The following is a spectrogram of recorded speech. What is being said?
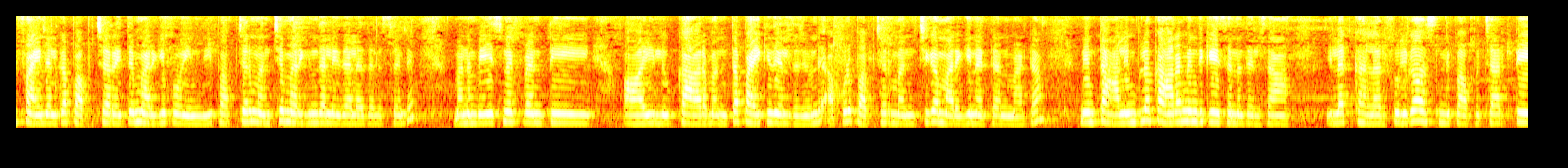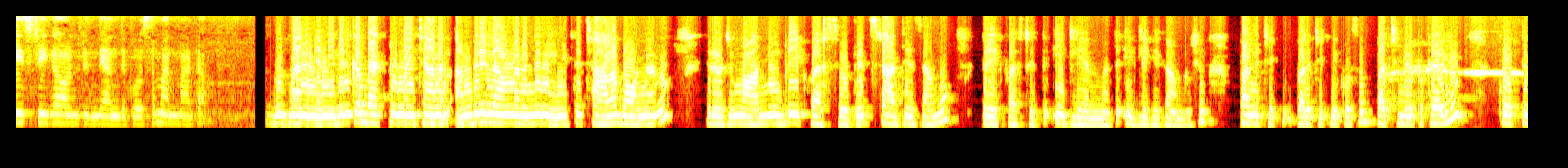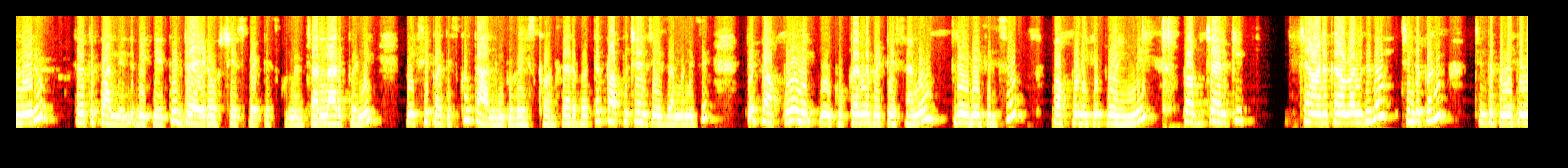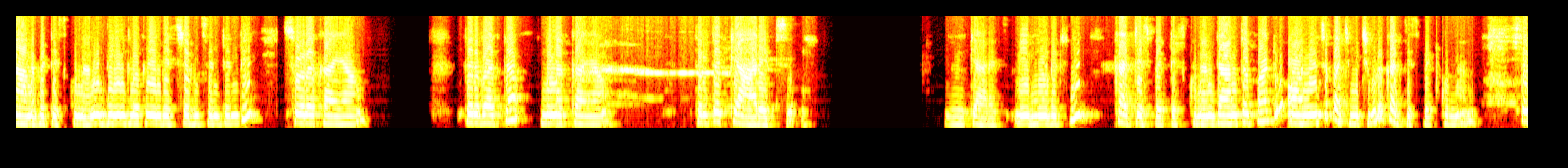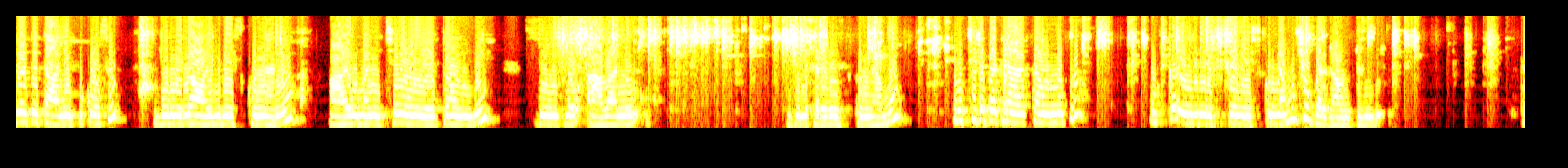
ఫైనల్గా పప్పుచారు అయితే మరిగిపోయింది. పప్పుచారు మంచిగా మరిగిందా లేదా అలా తెలుస్తుంటే మనం వేసినటువంటి ఆయిల్ కారం అంతా పైకి తెలుతుంది చూడండి. అప్పుడు పప్పుచారు మంచిగా మరిగినట్టు అనమాట నేను తాలింపులో కారం ఎందుకు వేసానో తెలుసా? ఇలా కలర్ఫుల్గా వస్తుంది పప్పుచారు. టేస్టీగా ఉంటుంది అందుకోసం అనమాట గుడ్ మార్నింగ్ అండి welcome back to my channel అందరూ ఎలా ఉన్నారండి? నేనైతే చాలా బాగున్నాను. ఈరోజు మార్నింగ్ బ్రేక్ఫాస్ట్ అయితే స్టార్ట్ చేసాము. బ్రేక్ఫాస్ట్ అయితే ఇడ్లీ అనమాట ఇడ్లీకి కాంబినేషన్ పల్లి చట్నీ పల్లి చట్నీ కోసం పచ్చిమిరపకాయలు కొత్తిమీర తర్వాత పల్లీలు. వీటిని అయితే డ్రై రోస్ట్ చేసి పెట్టేసుకున్నాను. చల్లారిపోయి మిక్సీ పట్టేసుకుని తాలింపు వేసుకోవాలి. తర్వాత పప్పు చారు చేద్దామనేసి పప్పు కుక్కర్లో పెట్టేసాను త్రీ విజిల్స్ పప్పు ఉడికిపోయింది. పప్పు చారుకి చారు కావాలి కదా? చింతపండు? చింతపండు అయితే నానబెట్టేసుకున్నాను. దీంట్లోకి నేను వెజిటబుల్స్ ఏంటంటే సొరకాయ తర్వాత మునక్కాయ తర్వాత క్యారెట్స్. క్యారెట్స్. ఈ మూడింటిని కట్ చేసి పెట్టేసుకున్నాను. దాంతో పాటు ఆనియన్స్ పచ్చిమిర్చి కూడా కట్ చేసి పెట్టుకున్నాను. తర్వాత తాలింపు కోసం గిన్నెలో ఆయిల్ వేసుకున్నాను. ఆయిల్ మంచిగా వేయతో ఉంది దీంట్లో ఆవాలు జీలకర్ర వేసుకున్నాము. చిటపట్లు ఆడుతూ ఉన్నప్పుడు ఒక్క ఎండుమిరపకాయ వేసుకున్నాము. సూపర్గా ఉంటుంది.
